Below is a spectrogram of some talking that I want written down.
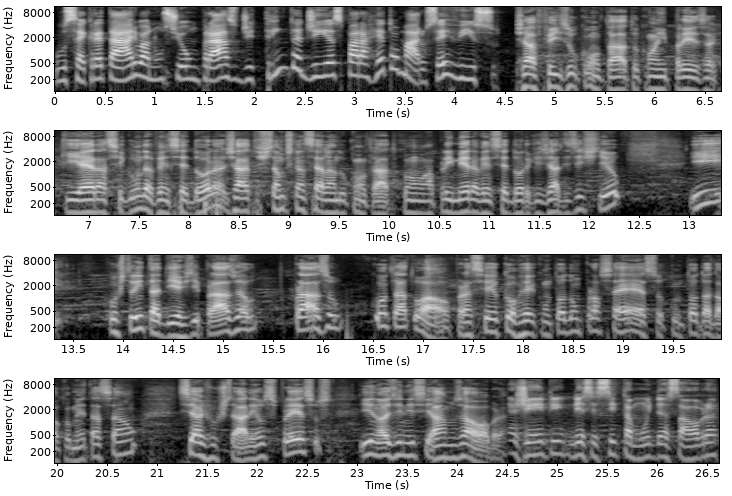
O secretário anunciou um prazo de 30 dias para retomar o serviço. Já fiz o contato com a empresa que era a segunda vencedora, já estamos cancelando o contrato com a primeira vencedora que já desistiu e os 30 dias de prazo é o prazo contratual para se ocorrer com todo um processo, com toda a documentação, se ajustarem os preços e nós iniciarmos a obra. A gente necessita muito dessa obra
